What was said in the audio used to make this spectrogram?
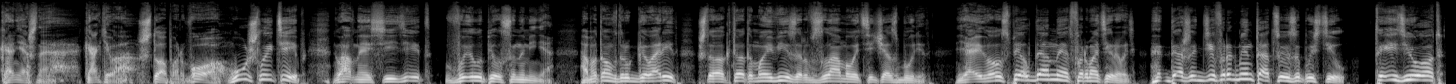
конечно, как его, штопор, во, ушлый тип. Главное, сидит, вылупился на меня. А потом вдруг говорит, что кто-то мой визор взламывать сейчас будет. Я едва успел данные отформатировать. Даже дефрагментацию запустил. Ты идиот!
